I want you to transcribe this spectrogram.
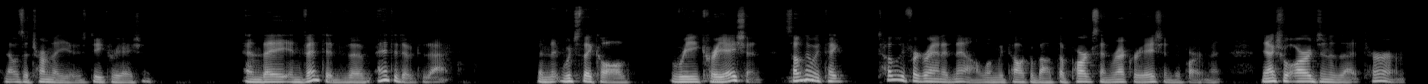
And that was a term they used, decreation. And they invented the antidote to that, which they called recreation, something we take totally for granted now when we talk about the Parks and Recreation Department. The actual origin of that term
